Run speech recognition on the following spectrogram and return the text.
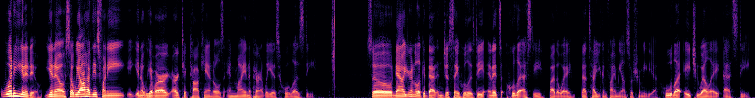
what are you to do? You know, so we all have these funny, you know, we have our, our TikTok handles, and mine apparently is Hula's D. So now you're to look at that and just say Hula's D, and it's Hula SD, by the way. That's how you can find me on social media. Hula, H U L A S D.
